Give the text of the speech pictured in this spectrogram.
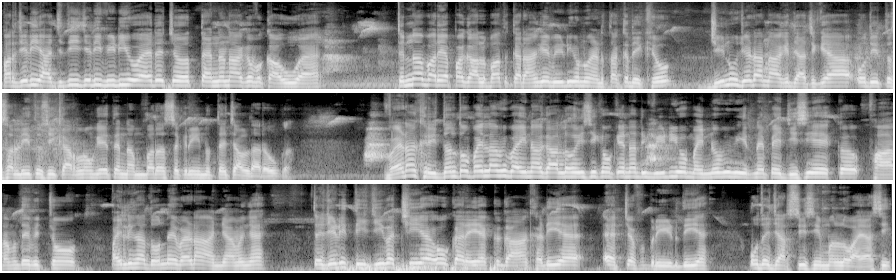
ਪਰ ਜਿਹੜੀ ਅੱਜ ਦੀ ਜਿਹੜੀ ਵੀਡੀਓ ਹੈ, ਇਹਦੇ 'ਚ ਤਿੰਨ ਨਾਗ ਵਿਕਾਊ ਹੈ। ਤਿੰਨਾਂ ਬਾਰੇ ਆਪਾਂ ਗੱਲਬਾਤ ਕਰਾਂਗੇ। ਵੀਡੀਓ ਨੂੰ ਐਂਡ ਤੱਕ ਦੇਖਿਓ। ਜਿਹਨੂੰ ਜਿਹੜਾ ਨਾਗ ਜੱਜ ਗਿਆ, ਉਹਦੀ ਤਸੱਲੀ ਤੁਸੀਂ ਕਰ ਲਓਗੇ ਤੇ ਨੰਬਰ ਸਕਰੀਨ ਉੱਤੇ ਚੱਲਦਾ ਰਹੂਗਾ। ਵੈੜਾਂ ਖਰੀਦਣ ਤੋਂ ਪਹਿਲਾਂ ਵੀ ਬਾਈ ਨਾਲ ਗੱਲ ਹੋਈ ਸੀ, ਕਿਉਂਕਿ ਇਹਨਾਂ ਦੀ ਵੀਡੀਓ ਮੈਨੂੰ ਵੀ ਵੀਰ ਨੇ ਭੇਜੀ ਸੀ। ਇੱਕ ਫਾਰਮ ਦੇ ਵਿੱਚੋਂ ਪਹਿਲੀਆਂ ਦੋਨੇ ਵੈੜਾਂ ਆਈਆਂ ਹੋਈਆਂ। ਤੇ ਜਿਹੜੀ ਤੀਜੀ ਵੱਛੀ ਹੈ, ਉਹ ਘਰੇ ਇੱਕ ਗਾਂ ਖੜੀ ਹੈ ਐਚਐਫ ਬਰੀਡ ਦੀ ਹੈ। ਉਹਦੇ ਜਰਸੀ ਸੀਮਨ ਲਵਾਇਆ ਸੀ।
